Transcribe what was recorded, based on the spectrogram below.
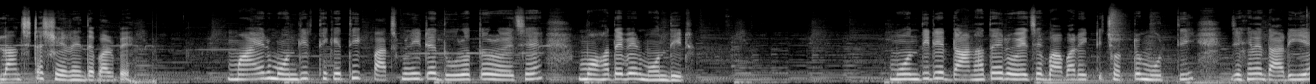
লাঞ্চটা সেরে নিতে পারবে। মায়ের মন্দির থেকে ঠিক পাঁচ মিনিটের দূরত্ব রয়েছে মহাদেবের মন্দির। মন্দিরের ডান হাতে রয়েছে বাবার একটি ছোট্ট মূর্তি, যেখানে দাঁড়িয়ে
